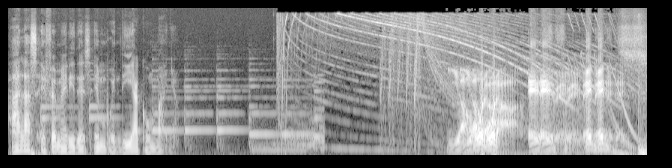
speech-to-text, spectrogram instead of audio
a las efemérides en Buen Día con Maño. Y ahora, efemérides.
